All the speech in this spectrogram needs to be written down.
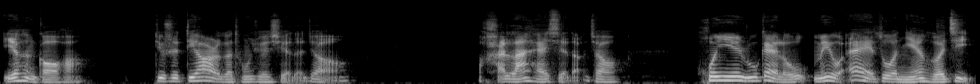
也很高哈，就是第二个同学写的叫海蓝海写的叫婚姻如盖楼，没有爱做粘合剂。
